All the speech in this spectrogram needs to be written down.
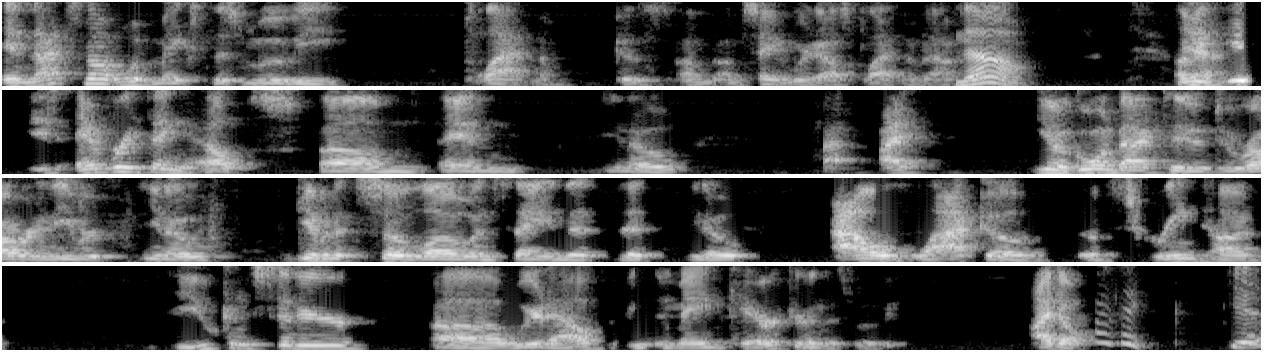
and that's not what makes this movie platinum. Because I'm, I'm saying Weird Al's platinum now. No. I Yeah. mean, it, it's everything else. Um, and you know, I, I, you know, going back to to Robert and Ebert, you know, giving it so low and saying that that you know Al's lack of, of screen time. Do you consider uh, Weird Al to be the main character in this movie? I don't. I think. Yeah.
